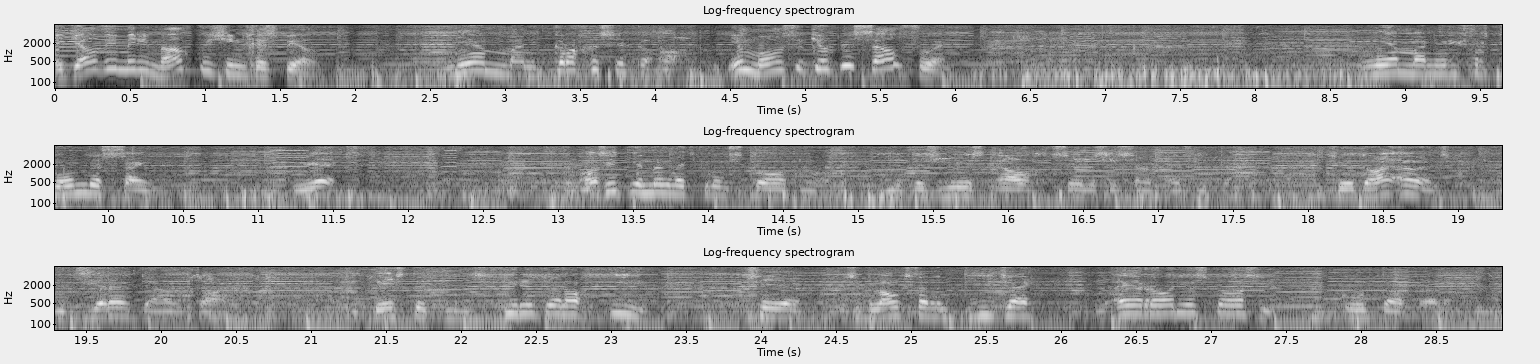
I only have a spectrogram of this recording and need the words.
Het jy alweer met die melkmachine gespeeld? Nee man, die kracht is jyke af. Jy maas ook jy op jy cellfoon. Nee man, hier die verdonde sein. Weet, as dit een ding wat jy kan ontstaan maak, dit is USL Services South Africa. So die ouwens, die zero downtime, die beste dienst, 24 uur, ek sê jy, is die belangstellende DJ, die eie radiostasie, kontak hulle.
